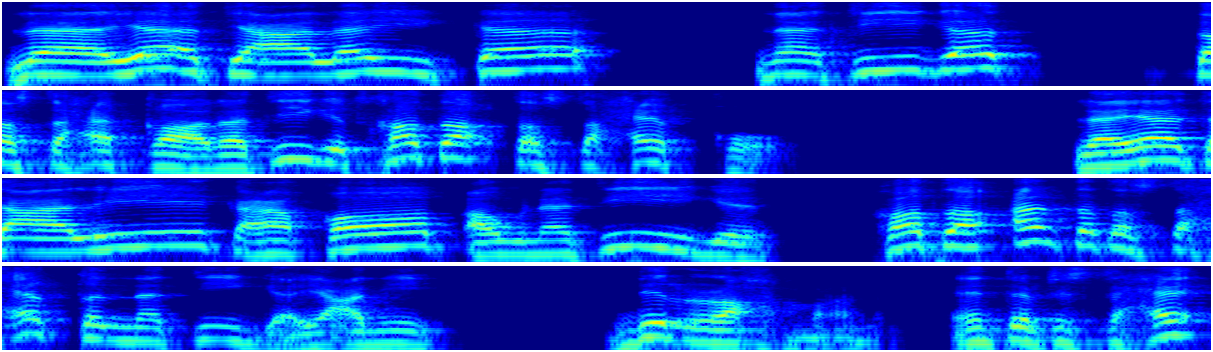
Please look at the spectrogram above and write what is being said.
لا يأتي عليك نتيجة تستحقها نتيجة خطأ تستحقه. لا يأتي عليك عقاب أو نتيجة. خطأ أنت تستحق النتيجة يعني دي الرحمة. أنت بتستحق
